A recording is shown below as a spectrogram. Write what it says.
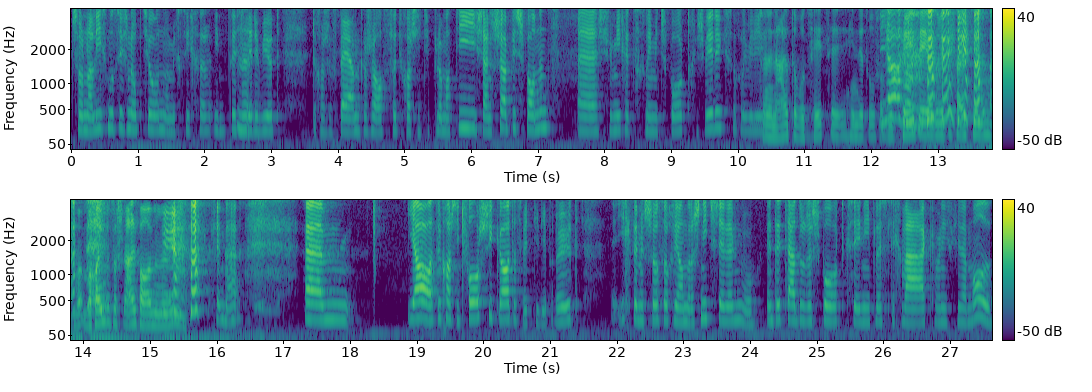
Journalismus ist eine Option, die mich sicher interessieren ja. würde. Du kannst auf Bern arbeiten, du kannst in Diplomatie, ist eigentlich schon etwas Spannendes. Äh, ist für mich jetzt ein bisschen mit Sport ein schwierig. So, ein, so ein Auto, wo CC hinter drauf ja. oder CD oder wie das heißt. man, man kann immer so schnell fahren, wie man will. Ja, genau. Ähm, ja, du kannst in die Forschung gehen, das will ich lieber nicht. Ich sehe mich schon so ein an einer Schnittstelle irgendwo. Und jetzt auch durch den Sport sehe ich plötzlich Weg, wenn ich das Gefühl habe, mal,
